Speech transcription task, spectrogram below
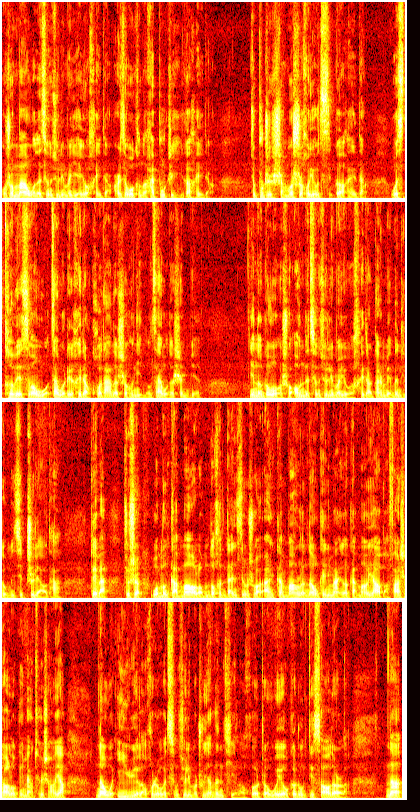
我说妈，我的情绪里面也有黑点，而且我可能还不止一个黑点，就不止什么时候有几个黑点。我特别希望我在我这个黑点扩大的时候，你能在我的身边，你能跟我说，哦，你的情绪里面有个黑点，但是没问题，我们一起治疗它，对吧？就是我们感冒了，我们都很担心，说，哎，感冒了，那我给你买个感冒药吧。发烧了，我给你买退烧药。那我抑郁了，或者我情绪里面出现问题了，或者我有各种 disorder 了，那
